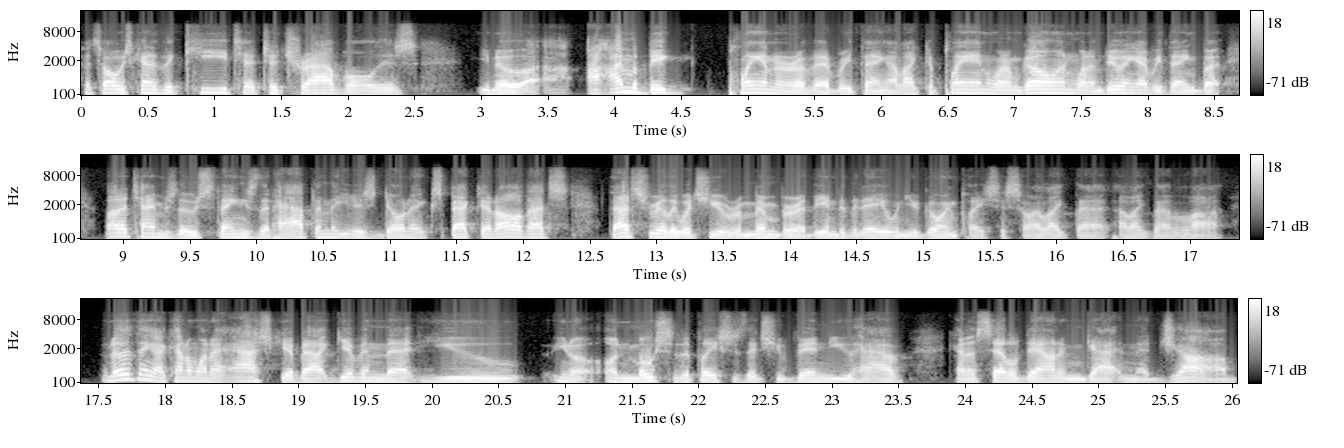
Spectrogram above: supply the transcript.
that's always kind of the key to to travel is, you know, I, I'm a big planner of everything. I like to plan where I'm going, what I'm doing, everything. But a lot of times those things that happen that you just don't expect at all, that's that's really what you remember at the end of the day when you're going places. So I like that. I like that a lot. Another thing I kind of want to ask you about, given that you you know, on most of the places that you've been, you have kind of settled down and gotten a job.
